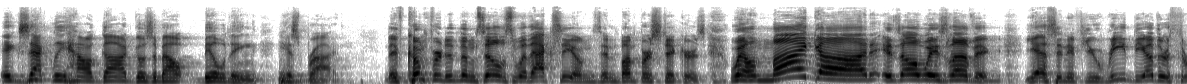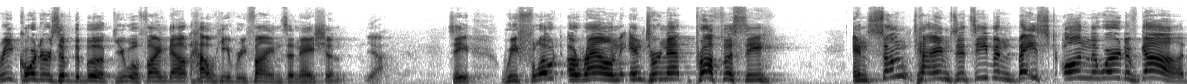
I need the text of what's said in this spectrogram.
exactly how God goes about building his bride. They've comforted themselves with axioms and bumper stickers. Well, my God is always loving. Yes, and if you read the other three quarters of the book, you will find out how he refines a nation. Yeah. See, we float around internet prophecy, and sometimes it's even based on the Word of God.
